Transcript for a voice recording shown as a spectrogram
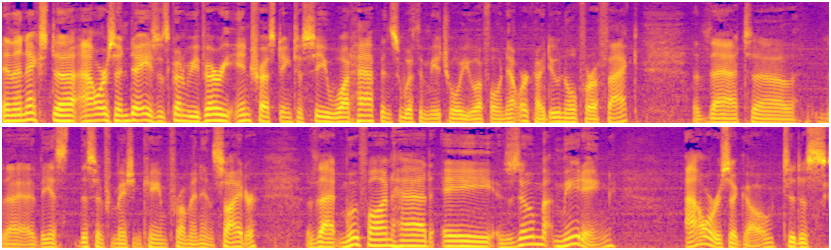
in the next uh, hours and days, it's going to be very interesting to see what happens with the Mutual UFO Network. I do know for a fact that, uh, that this, this information came from an insider that MUFON had a Zoom meeting hours ago to dis-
